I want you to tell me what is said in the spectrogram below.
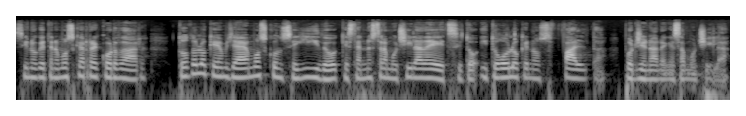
sino que tenemos que recordar todo lo que ya hemos conseguido, que está en nuestra mochila de éxito y todo lo que nos falta por llenar en esa mochila.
